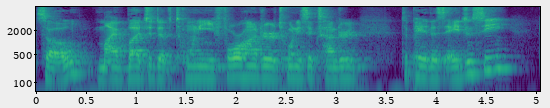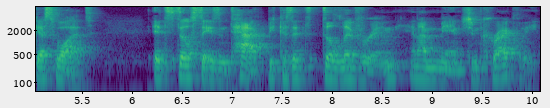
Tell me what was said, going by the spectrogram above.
So my budget of 2400 2600 to pay this agency guess what? It still stays intact because it's delivering and i'm managing correctly.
